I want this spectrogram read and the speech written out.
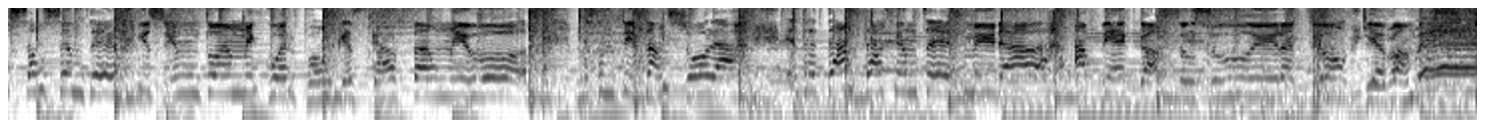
ausente y siento en mi cuerpo que escapa mi voz. Me sentí tan sola entre tanta gente mirada a ciegas en su dirección. Llévame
